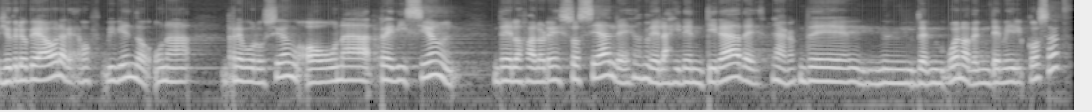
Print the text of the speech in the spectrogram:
Pues yo creo que ahora que estamos viviendo una revolución o una revisión de los valores sociales, de las identidades, de, bueno, de, mil cosas.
